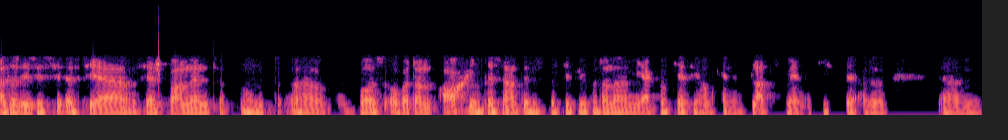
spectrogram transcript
also das ist sehr, sehr spannend und äh, was aber dann auch interessant ist, ist, dass die Würmer dann auch merken, okay, sie haben keinen Platz mehr in der Kiste, also ähm,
